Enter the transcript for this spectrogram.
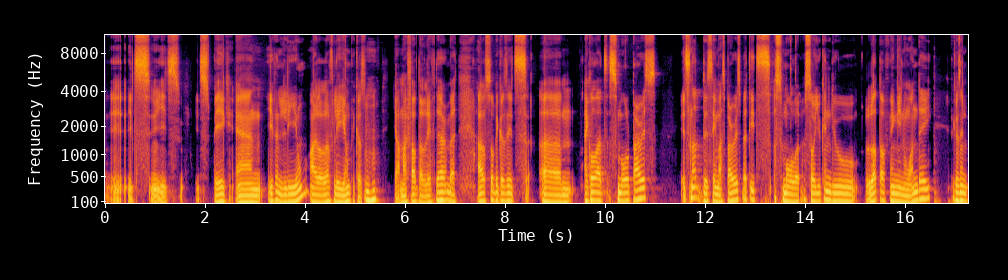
it's it's it's big and even Lyon. I love Lyon because Mhm. Yeah, my father lived there, but also because it's um, I call it small Paris. It's not the same as Paris, but it's smaller, so you can do a lot of things in one day. Because in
